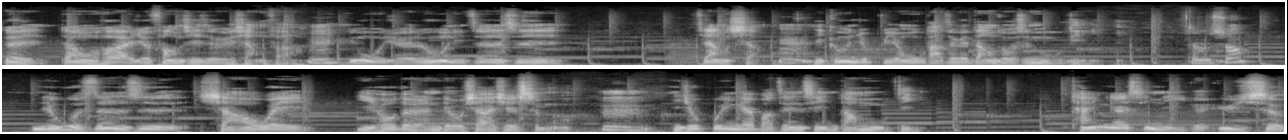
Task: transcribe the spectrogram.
对，但我后来就放弃这个想法，嗯因为我觉得如果你真的是这样想，嗯你根本就不用把这个当做是目的。怎么说？你如果真的是想要为以后的人留下一些什么，嗯你就不应该把这件事情当目的，它应该是你一个预设，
